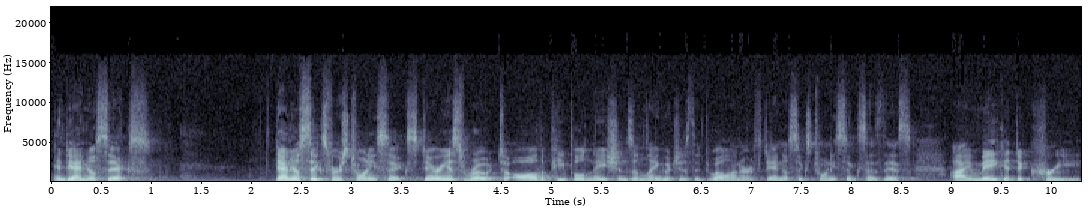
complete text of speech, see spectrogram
in Daniel 6. Daniel 6, verse 26. Darius wrote to all the people, nations, and languages that dwell on earth. Daniel 6, 26 says this I make a decree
